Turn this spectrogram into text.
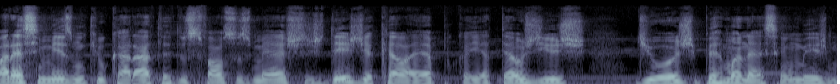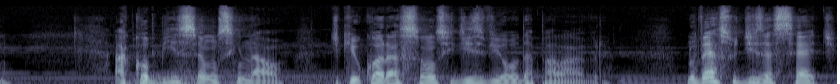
Parece mesmo que o caráter dos falsos mestres, desde aquela época e até os dias de hoje, permanecem o mesmo. A cobiça é um sinal de que o coração se desviou da palavra. No verso 17,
